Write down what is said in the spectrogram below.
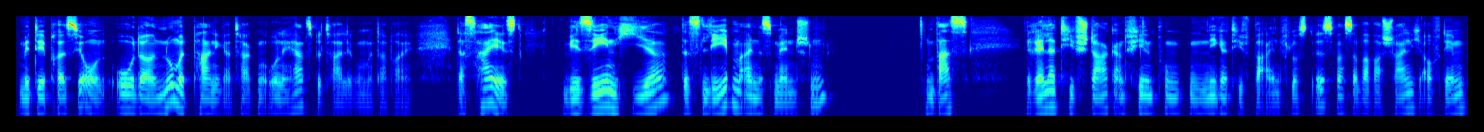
mit Depression oder nur mit Panikattacken ohne Herzbeteiligung mit dabei. Das heißt, wir sehen hier das Leben eines Menschen, was relativ stark an vielen Punkten negativ beeinflusst ist, was aber wahrscheinlich auf dem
